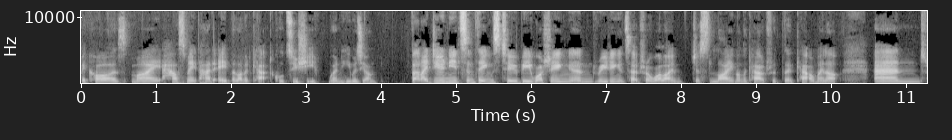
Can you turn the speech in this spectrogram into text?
because my housemate had a beloved cat called Sushi when he was young. But I do need some things to be watching and reading, etc., while I'm just lying on the couch with the cat on my lap. And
